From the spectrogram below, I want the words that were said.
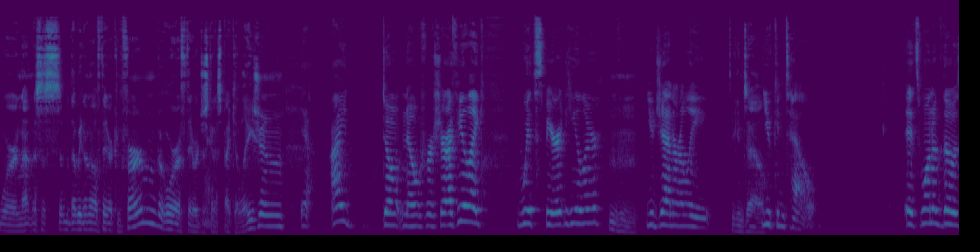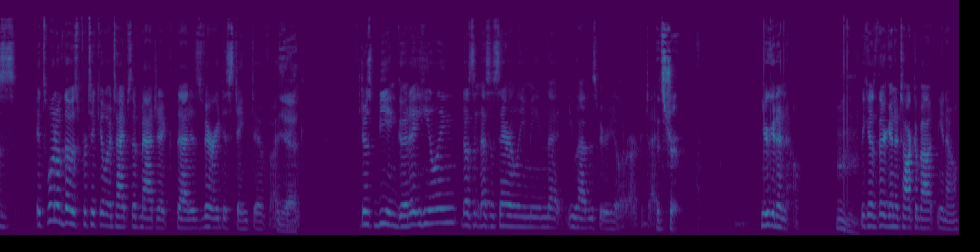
were not necessarily that we don't know if they were confirmed or if they were just kind of speculation. Yeah, I don't know for sure. I feel like with Spirit Healer, hmm you generally You can tell. you can tell. It's one of those. It's one of those particular types of magic that is very distinctive. I Yeah. think. Just being good at healing doesn't necessarily mean that you have the Spirit Healer archetype. it's true. You're gonna know Hmm. because they're gonna talk about you know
